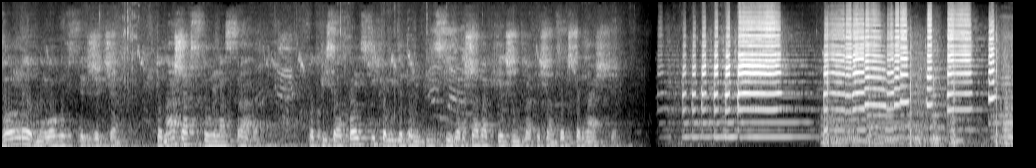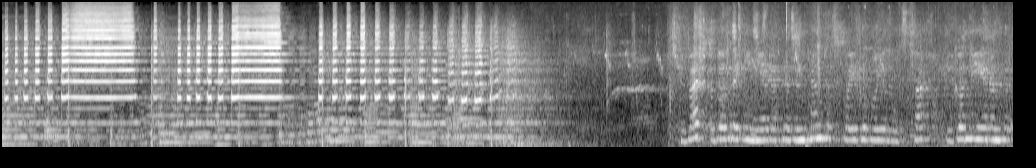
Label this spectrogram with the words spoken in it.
wolny od nałogów styl życia. To nasza wspólna sprawa. Podpisał Polski Komitet Olimpijski Warszawa kwiecień 2014. dobre imię reprezentanta swojego województwa i godnie je re-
